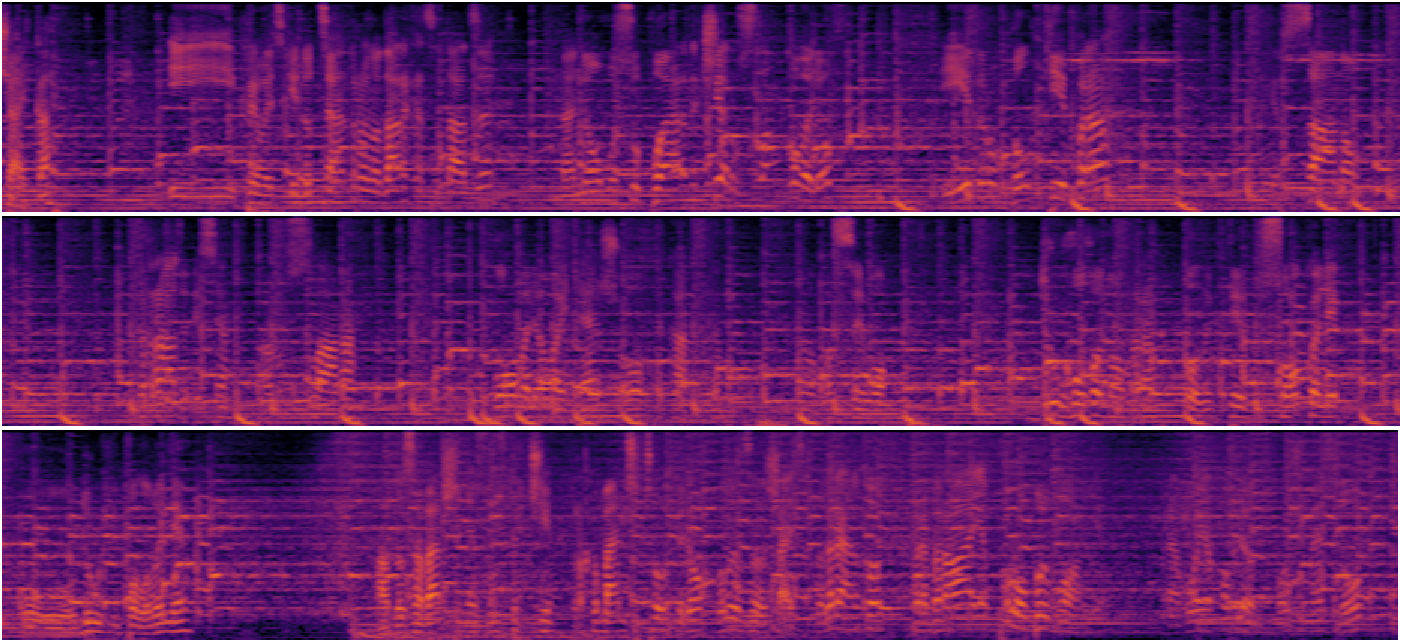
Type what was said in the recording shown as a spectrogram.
Чайка. І Кривицький до центру. Надар Кацетадзе. На ньому суперник ще Руслан Ковальов. І друг голкіпера. Кірсанов. Після Руслана. Ковальова йде жовта картка. Пасиво другого номера колективу Соколі у другій половині. А до завершення зустрічі трохи менше 4 хвилин залишається. Федоренко прибирає, пробиває. Реагує Ковальов, зможе м'яч до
